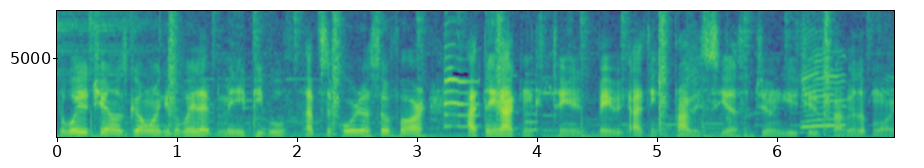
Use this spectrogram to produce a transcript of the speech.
The way the channel is going and the way that many people have supported us so far, I think I can continue. Maybe I think you probably see us doing YouTube probably a little more.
